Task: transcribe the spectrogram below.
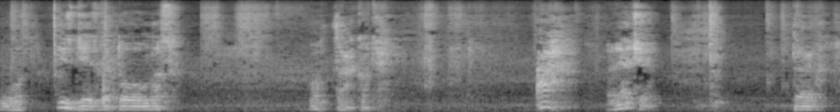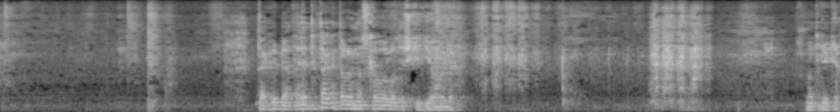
Вот. И здесь готово у нас. Вот так вот. А, горячее. Так. Так, ребята, это та, которую на сковородочке делали. Смотрите.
